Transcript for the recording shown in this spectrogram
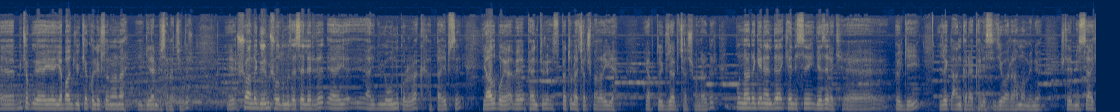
E, Birçok e, yabancı ülke koleksiyonuna giren bir sanatçıdır. E, Şu anda görmüş olduğumuz eserleri de e, yani yoğunluk olarak hatta hepsi yağlı boya ve pentür spatula çalışmalarıyla yaptığı güzel bir çalışmalardır. Bunlar da genelde kendisi gezerek e, bölgeyi, özellikle Ankara Kalesi civarı Hamamönü, işte Misaki,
